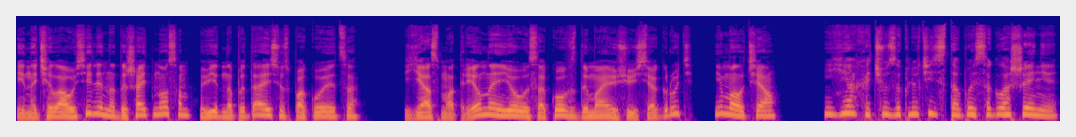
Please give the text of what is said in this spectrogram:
и начала усиленно дышать носом, видно пытаясь успокоиться. Я смотрел на ее высоко вздымающуюся грудь и молчал. «Я хочу заключить с тобой соглашение»,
